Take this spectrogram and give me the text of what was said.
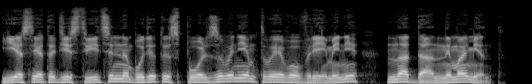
если это действительно будет использованием твоего времени на данный момент.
